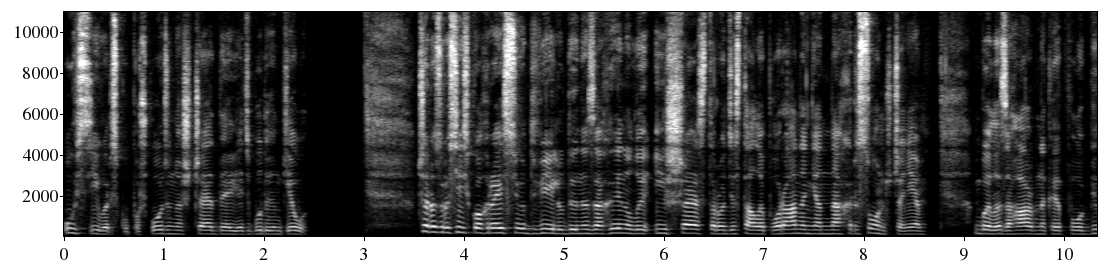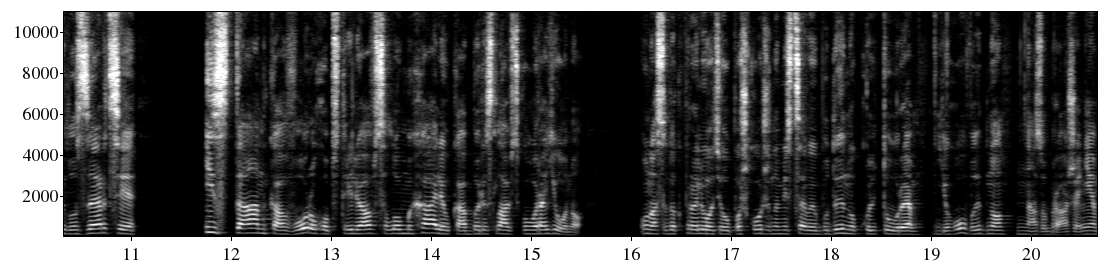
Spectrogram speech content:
У Сіверську пошкоджено ще дев'ять будинків. Через російську агресію дві людини загинули і шестеро дістали поранення на Херсонщині. Били загарбники по Білозерці. Із танка ворог обстрілював село Михайлівка Береславського району. Унаслідок прильотів пошкоджено місцевий будинок культури. Його видно на зображенні.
